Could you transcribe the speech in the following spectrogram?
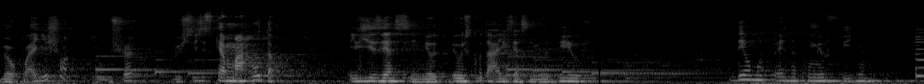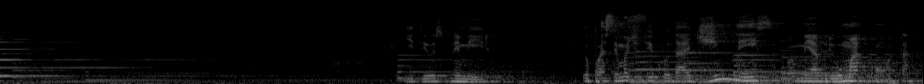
meu pai deixou, o bicho, o bicho disse que é marrudão. Ele dizia assim, meu, eu escutava, ele dizia assim, meu Deus, dê uma perna pro meu filho. E Deus primeiro. Eu passei uma dificuldade imensa para me abrir uma conta.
